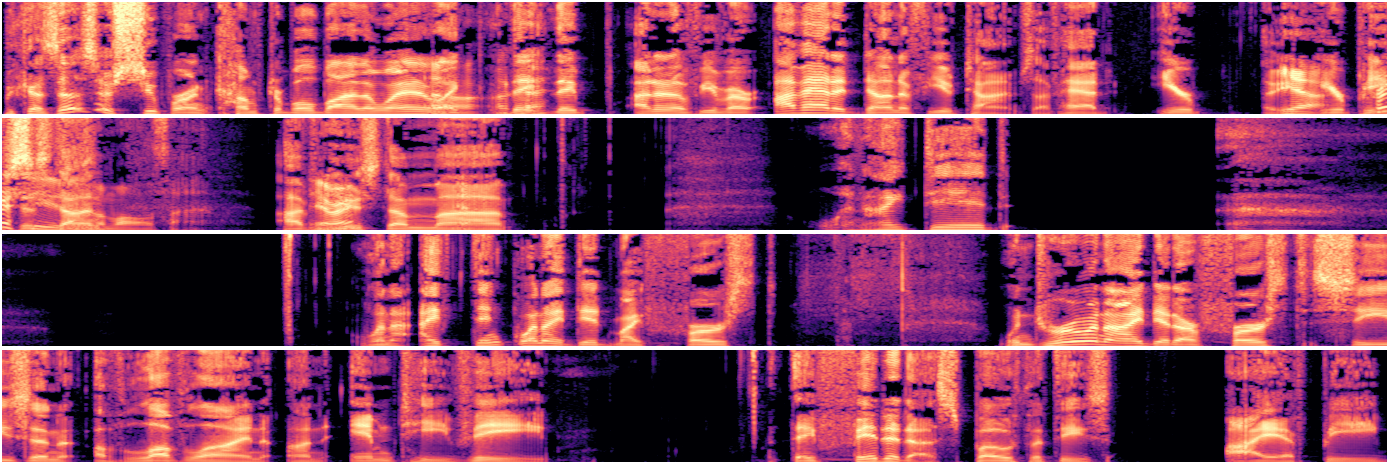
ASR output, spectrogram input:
Because those are super uncomfortable, by the way. Like Oh, okay. they, they, I don't know if you've ever. I've had it done a few times. I've had ear Yeah, earpieces Chris uses done. them all the time. I've Yeah, right? used them uh, when I did. When I, I think when I did my first, when Drew and I did our first season of Loveline on MTV, they fitted us both with these IFB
